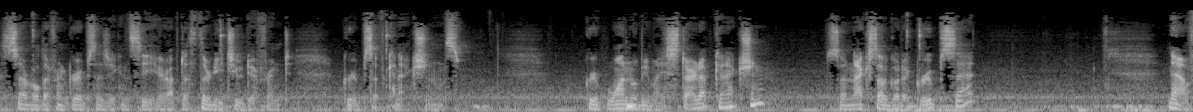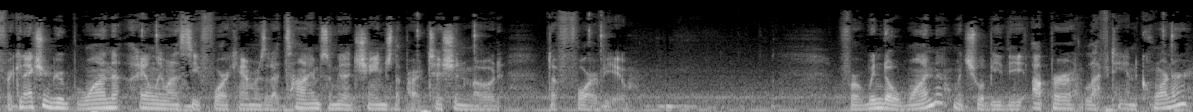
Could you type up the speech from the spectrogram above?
several different groups as you can see here, up to 32 different groups of connections. Group 1 will be my startup connection. So next I'll go to group set. Now for connection group 1, I only want to see four cameras at a time, so I'm going to change the partition mode to 4 view. For window 1, which will be the upper left hand corner,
